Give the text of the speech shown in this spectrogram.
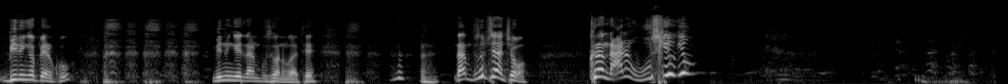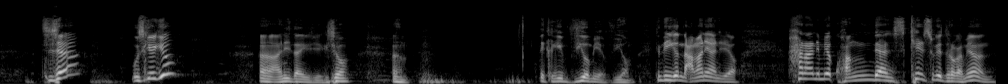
민능경 빼놓고 민능경이 나를 무서워하는 것 같아. 난 무섭지 않죠? 그럼 나를 우습게 여겨? 진짜? 우습게 여겨? 어, 아니다 이지 그죠? 음. 근데 그게 위험이에요 위험. 근데 이건 나만이 아니에요. 하나님의 광대한 스케일 속에 들어가면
